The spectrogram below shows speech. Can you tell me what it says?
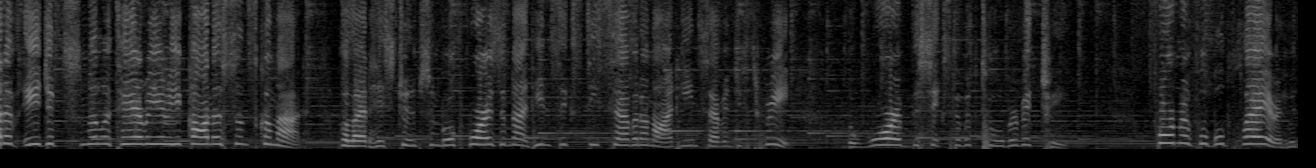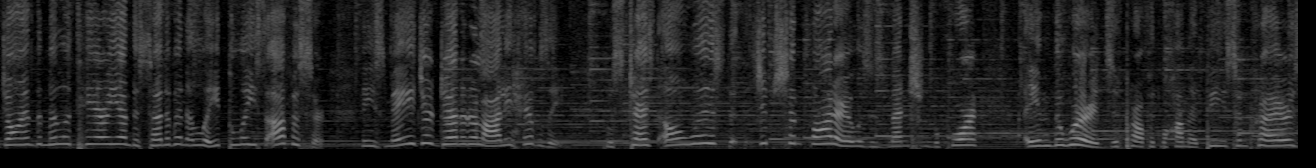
Head of Egypt's military reconnaissance command, who led his troops in both wars of 1967 and 1973, the War of the 6th of October victory. Former football player who joined the military and the son of an elite police officer, he is Major General Ali Hifzi, who stressed always that the Egyptian fighter was as mentioned before in the words of Prophet Muhammad, peace and prayers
